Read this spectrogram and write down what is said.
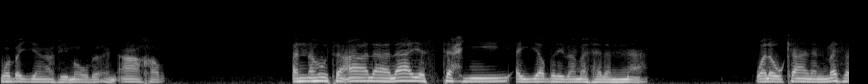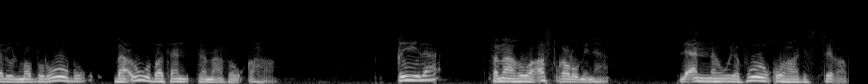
وبين في موضع آخر أنه تعالى لا يستحيي أن يضرب مثلا ما. ولو كان المثل المضروب بعوضة فما فوقها. قيل فما هو أصغر منها لأنه يفوقها في الصغر.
